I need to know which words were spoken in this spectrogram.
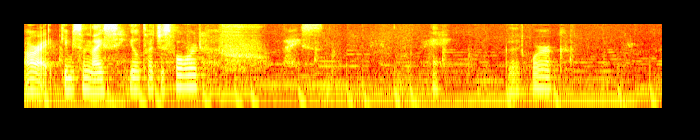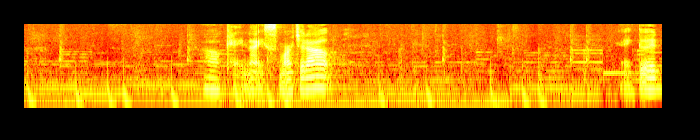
All right, give me some nice heel touches forward. nice. Okay, good work. Okay, nice. March it out. Okay, good.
